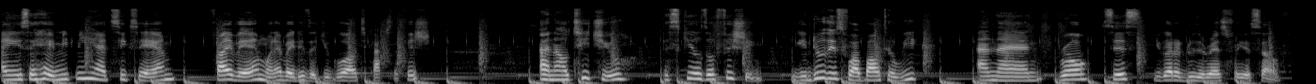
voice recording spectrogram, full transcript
and you say, hey, meet me here at 6 a.m., 5 a.m., whenever it is that you go out to catch the fish, and I'll teach you the skills of fishing. You can do this for about a week, and then, bro, sis, you gotta do the rest for yourself.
